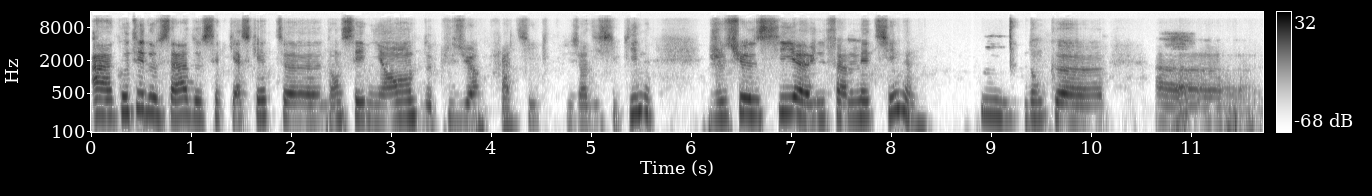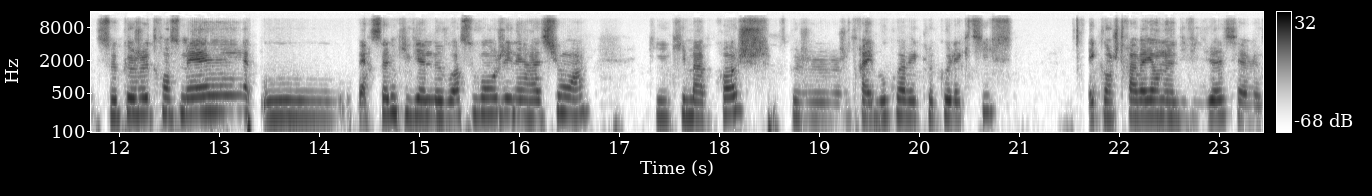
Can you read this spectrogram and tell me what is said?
à côté de ça, de cette casquette euh, d'enseignante de plusieurs pratiques, plusieurs disciplines, je suis aussi euh, une femme médecine. Mm. Donc, euh, euh, ce que je transmets aux personnes qui viennent me voir, souvent aux générations hein, qui, qui m'approchent, parce que je, je, travaille beaucoup avec le collectif. Et quand je travaille en individuel, c'est avec,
